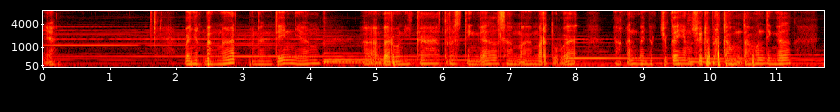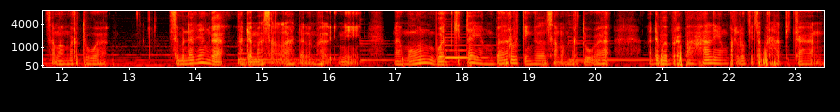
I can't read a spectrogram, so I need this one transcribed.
ya banyak banget pengantin yang uh, baru nikah terus tinggal sama mertua bahkan banyak juga yang sudah bertahun-tahun tinggal sama mertua. Sebenarnya nggak ada masalah dalam hal ini. Namun buat kita yang baru tinggal sama mertua ada beberapa hal yang perlu kita perhatikan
